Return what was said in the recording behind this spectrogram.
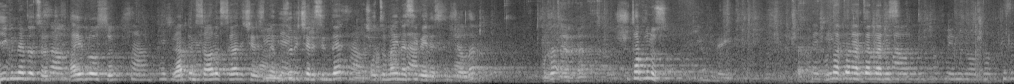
İyi günlerde oturun. Hayırlı olsun. Sağ olun. Rabbim sağlık, sıhhat içerisinde, huzur içerisinde oturmayı nasip eylesin inşallah. Burada şu tapunuz. Bunlardan anahtarlarınız. Çok memnun oldum. Sizin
